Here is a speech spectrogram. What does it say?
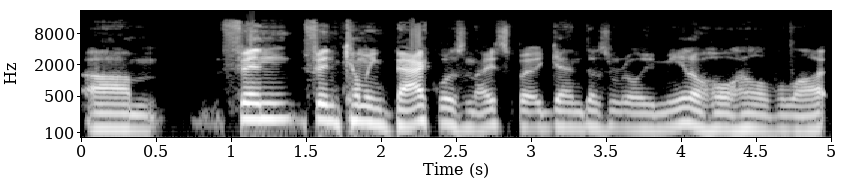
Um, Finn Finn coming back was nice, but again, doesn't really mean a whole hell of a lot.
